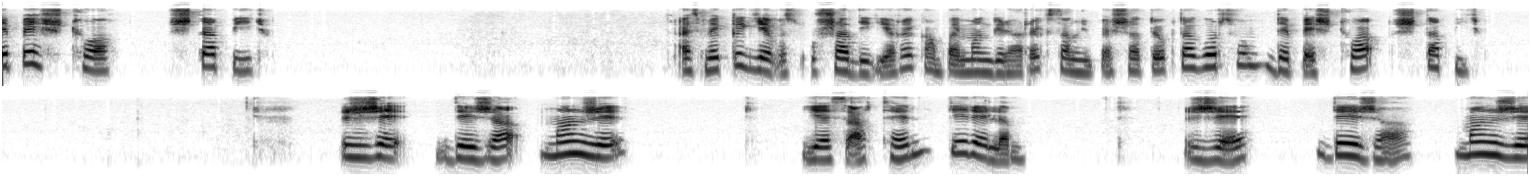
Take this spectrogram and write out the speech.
Dépêche-toi, շտապիր։ Այս մեկը եւս ուշադիր եղեք, անպայման գրառեք, սա նույնպես շատ է օգտագործվում, dépêche-toi, շտապիր։ J'ai déjà mangé։ Ես արդեն կերել եմ։ J'ai déjà mangé։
